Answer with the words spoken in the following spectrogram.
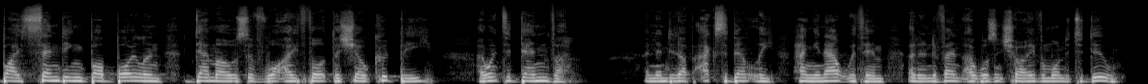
by sending Bob Boilen demos of what I thought the show could be. I went to Denver and ended up accidentally hanging out with him at an event I wasn't sure I even wanted to do.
